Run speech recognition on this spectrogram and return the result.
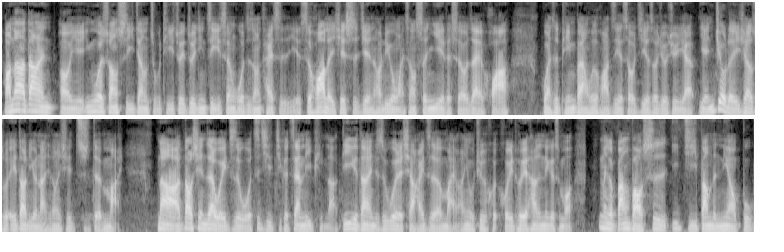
好，那当然哦、也因为双十一这样的主题，所以最近自己生活之中开始也是花了一些时间，然后利用晚上深夜的时候在花，不管是平板或者滑自己的手机的时候，就去研研究了一下说，说诶到底有哪些东西值得买。那到现在为止，我自己几个战利品啦。第一个当然就是为了小孩子而买嘛，因为我就回回推他的那个什么，那个邦宝是一级邦的尿布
